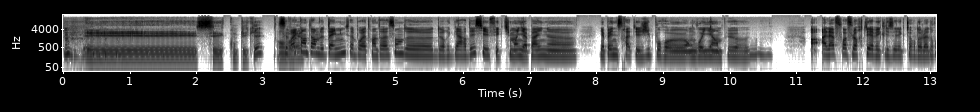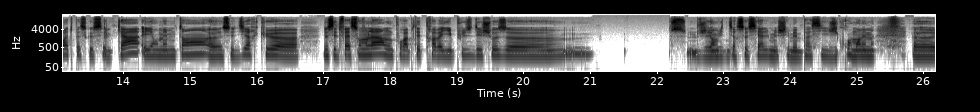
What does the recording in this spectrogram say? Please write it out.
et c'est compliqué. C'est vrai, qu'en termes de timing, ça pourrait être intéressant de, de regarder si effectivement il n'y a pas une, euh, y a pas une stratégie pour euh, envoyer un peu, euh, à la fois flirter avec les électeurs de la droite parce que c'est le cas, et en même temps euh, se dire que de cette façon-là, on pourra peut-être travailler plus des choses. J'ai envie de dire sociales, mais je sais même pas si j'y crois moi-même. euh,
